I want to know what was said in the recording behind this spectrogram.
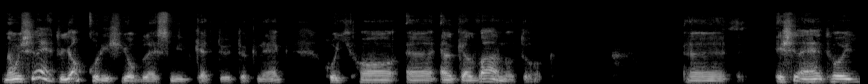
Na most lehet, hogy akkor is jobb lesz mindkettőtöknek, hogyha el kell válnotok. És lehet, hogy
